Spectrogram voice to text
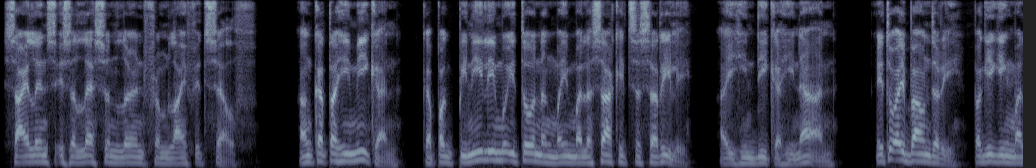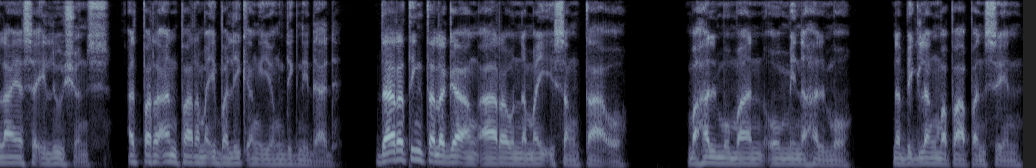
silence is a lesson learned from life itself. Ang katahimikan, kapag pinili mo ito ng may malasakit sa sarili, ay hindi kahinaan. Ito ay boundary, pagiging malaya sa illusions, at paraan para maibalik ang iyong dignidad. Darating talaga ang araw na may isang tao, mahal mo man o minahal mo, na biglang mapapansin.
